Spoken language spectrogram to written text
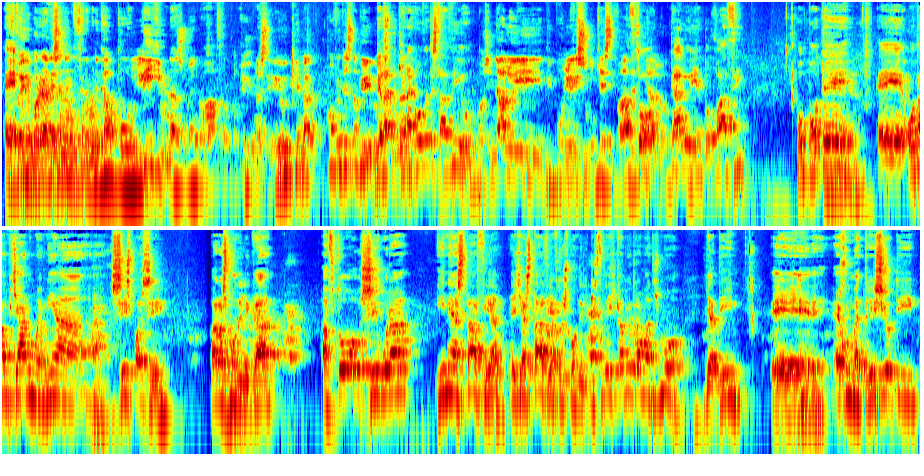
Ε, Αυτό είναι μπορεί να δεις έναν φαινομενικά πολύ γυμνασμένο άνθρωπο του γυμναστηρίου και να κόβεται στα δύο. Και, να, και να κόβεται στα δύο. είναι άλλο οι επιπολίσιμοι και στη βάθη. Αυτό, και άλλο, και άλλο η εντοβάθη. Οπότε ε, όταν πιάνουμε μία σύσπαση παρασπονδυλικά, αυτό σίγουρα είναι αστάθεια. Έχει αστάθεια αυτό η σπονδυλική στήλη, έχει κάποιο τραυματισμό. Γιατί ε, έχουν μετρήσει ότι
